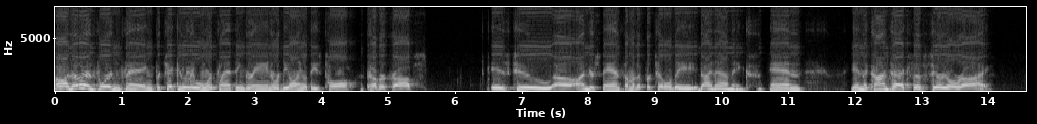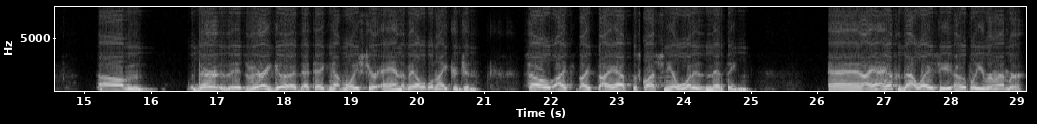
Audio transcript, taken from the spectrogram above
Oh, another important thing, particularly when we're planting green we're dealing with these tall cover crops, is to uh, understand some of the fertility dynamics. And in the context of cereal rye, um, there, it's very good at taking up moisture and available nitrogen. So I, I, I asked this question here, what is missing? And I ask it that way so you, hopefully you remember.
